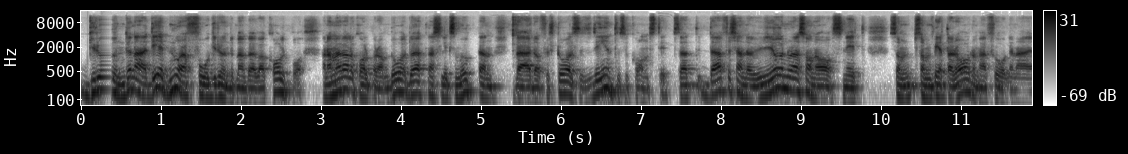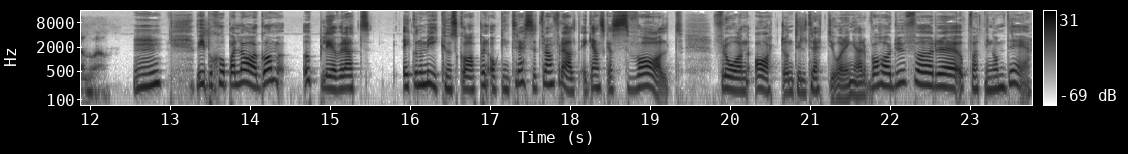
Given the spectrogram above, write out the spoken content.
grunderna, det är några få grunder man behöver ha koll på. Och när man väl har koll på dem, då, då öppnas liksom upp en värld av förståelse. Så det är inte så konstigt. Så att därför kände vi, vi gör några sådana avsnitt som, som betar av de här frågorna en och en. Mm. Vi på Shoppa Lagom upplever att ekonomikunskapen och intresset framför allt är ganska svalt från 18 till 30-åringar. Vad har du för eh, uppfattning om det?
